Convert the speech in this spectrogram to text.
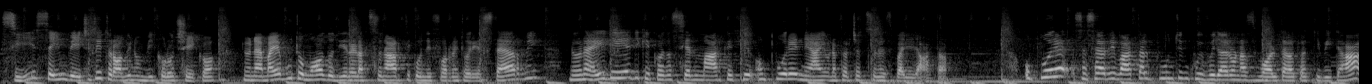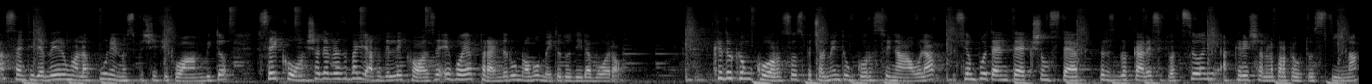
Sì, se invece ti trovi in un vicolo cieco, non hai mai avuto modo di relazionarti con dei fornitori esterni, non hai idea di che cosa sia il marketing oppure ne hai una percezione sbagliata. Oppure se sei arrivata al punto in cui vuoi dare una svolta alla tua attività, senti di avere una lacuna in uno specifico ambito, sei conscia di aver sbagliato delle cose e vuoi apprendere un nuovo metodo di lavoro. Credo che un corso, specialmente un corso in aula, sia un potente action step per sbloccare situazioni, accrescere la propria autostima,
